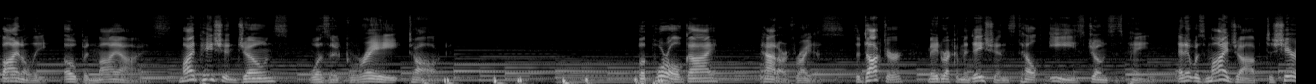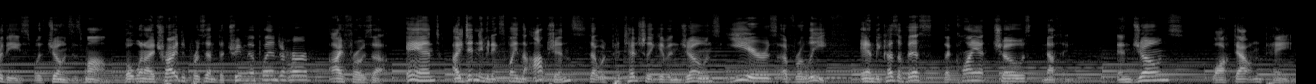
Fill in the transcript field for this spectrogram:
finally opened my eyes. My patient Jones was a great dog. But poor old guy had arthritis. The doctor made recommendations to help ease Jones's pain, and it was my job to share these with Jones's mom. But when I tried to present the treatment plan to her, I froze up. And I didn't even explain the options that would potentially give Jones years of relief. And because of this, the client chose nothing. And Jones walked out in pain.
